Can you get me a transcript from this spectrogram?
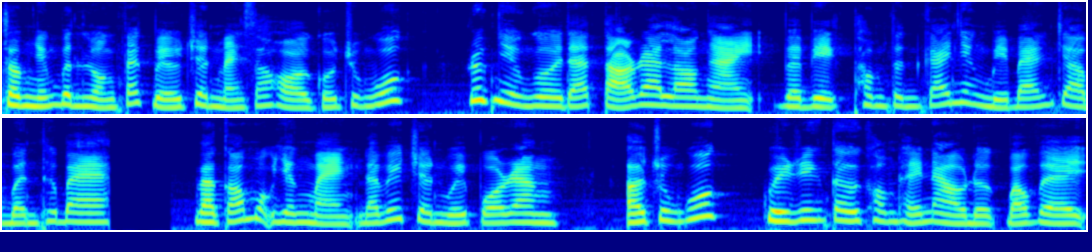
Trong những bình luận phát biểu trên mạng xã hội của Trung Quốc, rất nhiều người đã tỏ ra lo ngại về việc thông tin cá nhân bị bán cho bên thứ ba. Và có một dân mạng đã viết trên Weibo rằng, ở Trung Quốc, quyền riêng tư không thể nào được bảo vệ.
